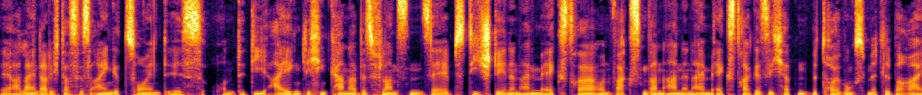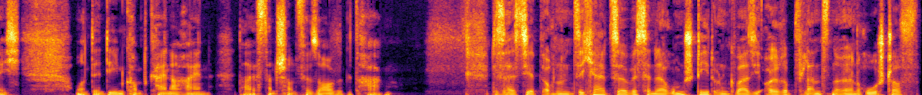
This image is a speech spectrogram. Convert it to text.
äh, allein dadurch, dass es eingezäunt ist. Und die eigentlichen Cannabispflanzen selbst, die stehen in einem extra und wachsen dann an in einem extra gesicherten Betäubungsmittelbereich. Und in den kommt keiner rein. Da ist dann schon für Sorge getragen. Das heißt, ihr habt auch einen Sicherheitsservice, der da rumsteht und quasi eure Pflanzen, euren Rohstoff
